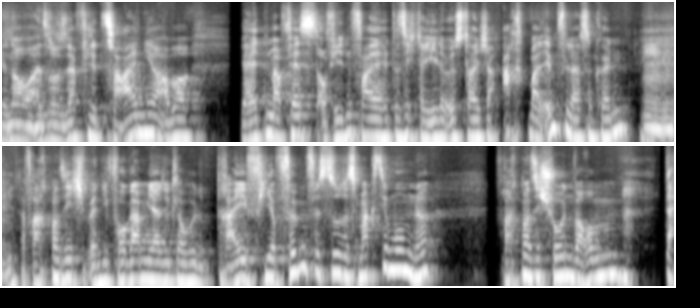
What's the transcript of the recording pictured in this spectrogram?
Genau, also sehr viele Zahlen hier, aber wir halten mal fest, auf jeden Fall hätte sich da jeder Österreicher achtmal impfen lassen können. Mhm. Da fragt man sich, wenn die Vorgaben ja, ich glaube, drei, vier, fünf ist so das Maximum, ne? Fragt man sich schon, warum da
